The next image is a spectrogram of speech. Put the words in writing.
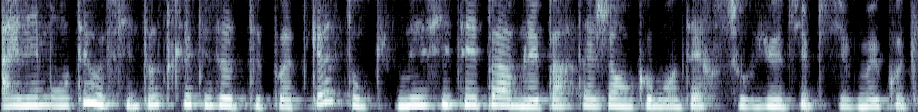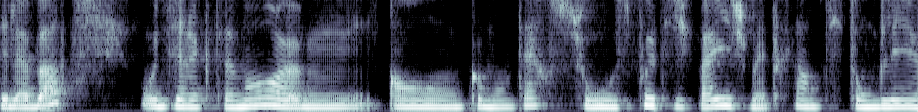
alimenter aussi d'autres épisodes de podcast. Donc n'hésitez pas à me les partager en commentaire sur YouTube si vous m'écoutez là-bas, ou directement en commentaire sur Spotify. Je mettrai un petit onglet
